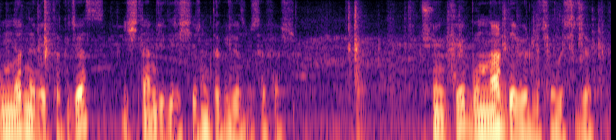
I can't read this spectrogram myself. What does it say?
Bunları nereye takacağız? İşlemci girişlerine takacağız bu sefer. Çünkü bunlar devirli çalışacak.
